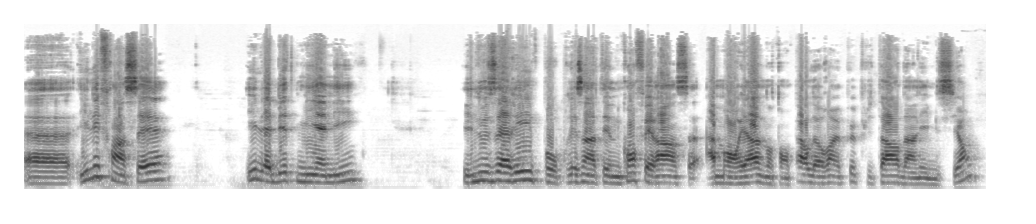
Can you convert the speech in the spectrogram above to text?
Euh, il est français, il habite Miami. Il nous arrive pour présenter une conférence à Montréal dont on parlera un peu plus tard dans l'émission.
